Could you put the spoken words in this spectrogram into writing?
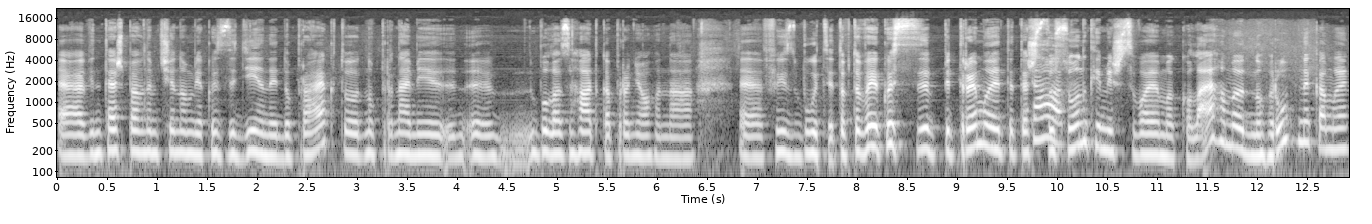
е, він теж певним чином якось задіяний до проекту. Ну, принаймні, е, була згадка про нього на. Е, Фейсбуці. Тобто ви якось підтримуєте теж так. стосунки між своїми колегами, одногрупниками.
